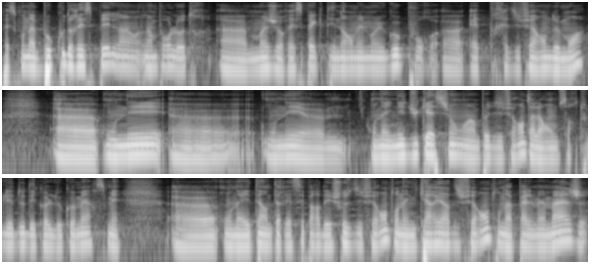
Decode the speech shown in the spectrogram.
parce qu'on a beaucoup de respect l'un pour l'autre. Euh, moi, je respecte énormément Hugo pour être très différent de moi. On est, on est, on a une éducation un peu différente. Alors, on sort tous les deux d'école de commerce, mais on a été intéressés par des choses différentes. On a une carrière différente. On n'a pas le même âge.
